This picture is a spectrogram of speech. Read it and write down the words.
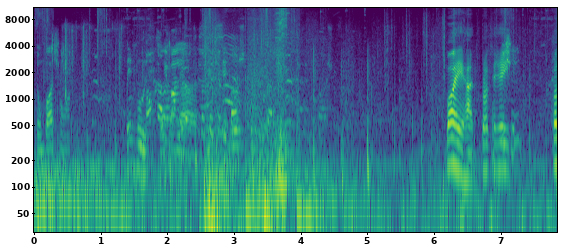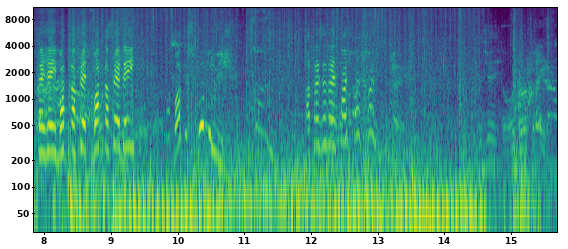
Tem um Bastion lá. Tem bush. Tá valeu. na- Tem bush. Bora, rato, protege aí. Protege aí, bota na frente, bota na frente aí. Bota o escudo, lixo. Atrás, atrás, pode, pode, pode. Joey, Eu vou por aí. dar?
